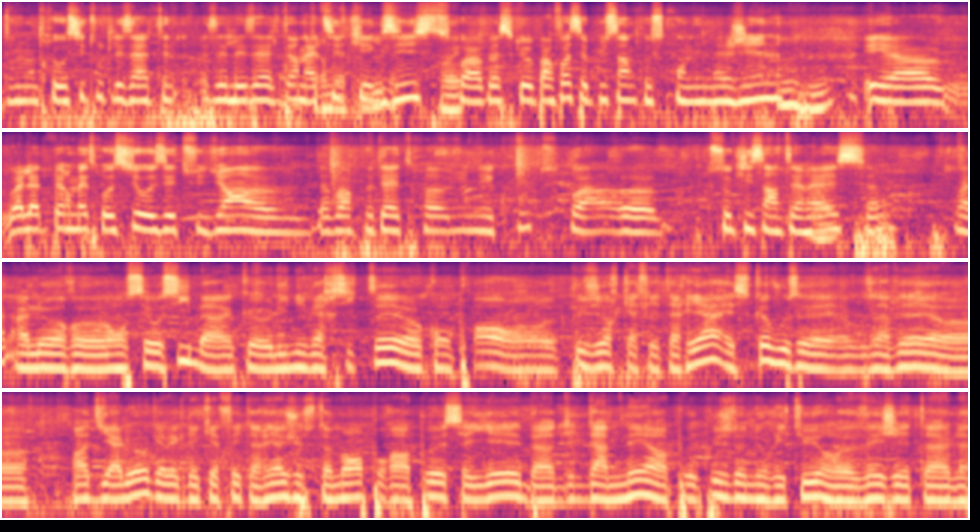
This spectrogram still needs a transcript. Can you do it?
de montrer aussi toutes les, alter- les alternatives qui existent, quoi, parce que parfois c'est plus simple que ce qu'on imagine. Mhm. Et euh, voilà, de permettre aussi aux étudiants euh, d'avoir peut-être euh, une écoute, quoi, euh, ceux qui s'intéressent. Alors, on sait aussi bah, que l'université comprend plusieurs cafétérias. Est-ce que vous avez, vous avez, un dialogue avec les cafétérias justement pour un peu essayer bah, de- d'amener un peu plus de nourriture végétale?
